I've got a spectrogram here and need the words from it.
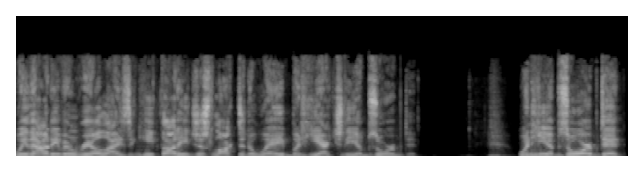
without even realizing. He thought he just locked it away, but he actually absorbed it. When he absorbed it,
